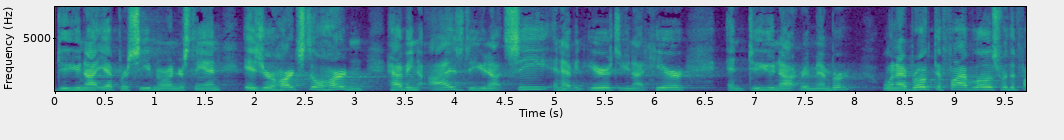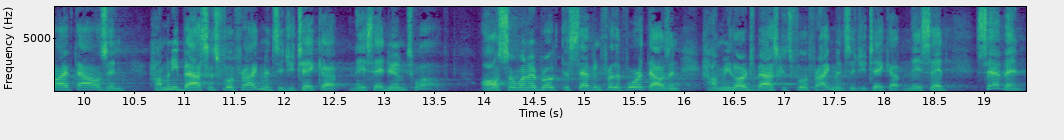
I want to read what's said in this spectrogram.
Do you not yet perceive nor understand? Is your heart still hardened? Having eyes, do you not see? And having ears, do you not hear? And do you not remember? When I broke the five loaves for the 5,000, how many baskets full of fragments did you take up? And they said to him, 12. Also, when I broke the seven for the 4,000, how many large baskets full of fragments did you take up? And they said, Seven.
